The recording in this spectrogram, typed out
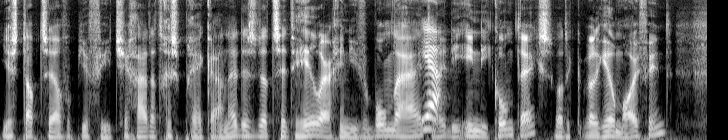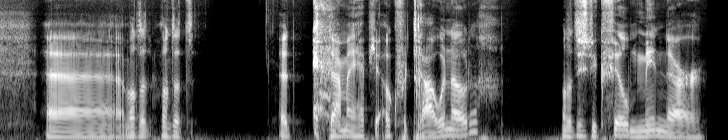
je stapt zelf op je fiets. Je gaat het gesprek aan. Hè? Dus dat zit heel erg in die verbondenheid. Ja. Hè? Die, in die context. Wat ik, wat ik heel mooi vind. Eh, want het, want het, het, daarmee heb je ook vertrouwen nodig. Want het is natuurlijk veel minder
